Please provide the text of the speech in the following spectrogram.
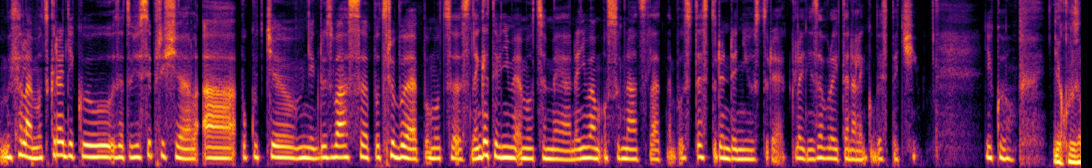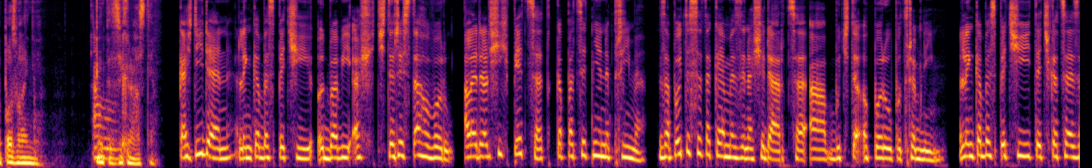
Michale, moc krát děkuji za to, že jsi přišel a pokud někdo z vás potřebuje pomoc s negativními emocemi a není vám 18 let nebo jste student denního studia, klidně zavolejte na linku bezpečí. Děkuji. Děkuji za pozvání. Mějte si krásně. Každý den linka bezpečí odbaví až 400 hovorů, ale dalších 500 kapacitně nepřijme. Zapojte se také mezi naše dárce a buďte oporou potřebným. linkabezpečí.cz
